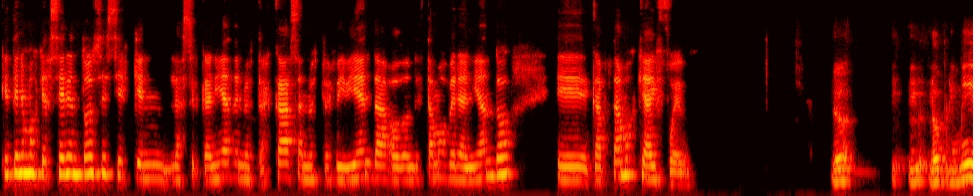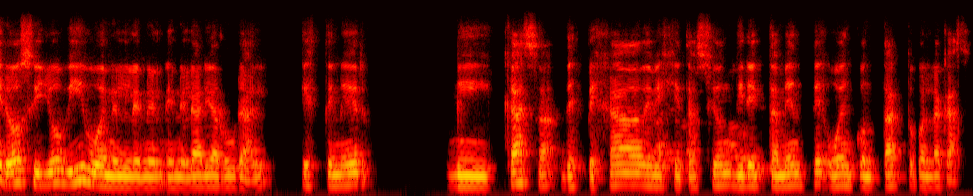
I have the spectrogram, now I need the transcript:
¿Qué tenemos que hacer entonces si es que en las cercanías de nuestras casas, nuestras viviendas o donde estamos veraneando eh, captamos que hay fuego? Lo, primero, si yo vivo en, el, en el área rural, es tener mi casa despejada de vegetación directamente o en contacto con la casa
